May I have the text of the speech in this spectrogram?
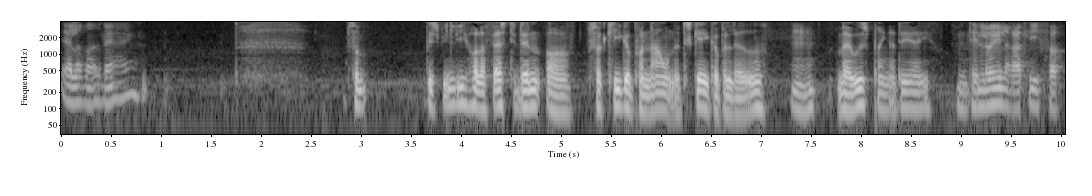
allerede der, ikke? Så hvis vi lige holder fast i den, og så kigger på navnet Skæg og Ballade, mm. hvad udspringer det af i? Jamen, den lå egentlig ret lige for.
